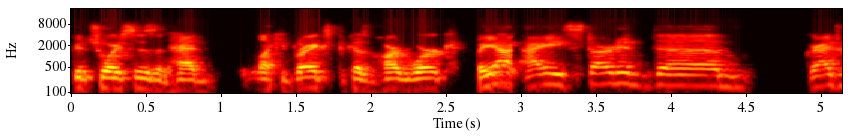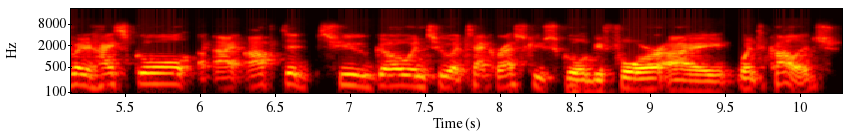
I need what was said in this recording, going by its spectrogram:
good choices and had lucky breaks because of hard work. But yeah, I started. Um, graduated high school. I opted to go into a tech rescue school before I went to college.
